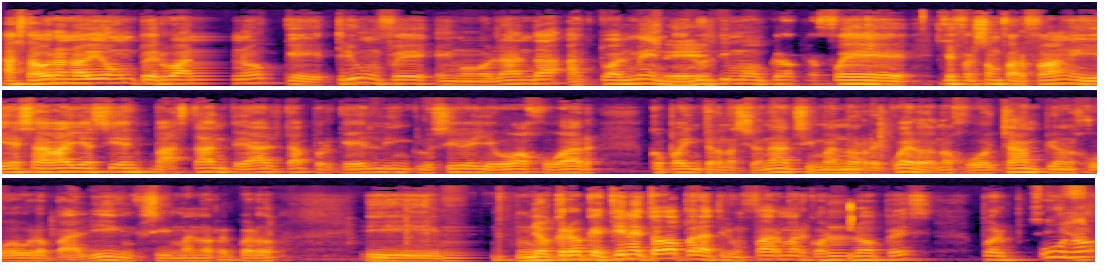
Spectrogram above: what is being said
hasta ahora no ha habido un peruano que triunfe en Holanda actualmente. Sí. El último creo que fue Jefferson Farfán y esa valla sí es bastante alta porque él inclusive llegó a jugar Copa Internacional, si mal no recuerdo, ¿no? Jugó Champions, jugó Europa League, si mal no recuerdo. Y yo creo que tiene todo para triunfar Marcos López. Por uno,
